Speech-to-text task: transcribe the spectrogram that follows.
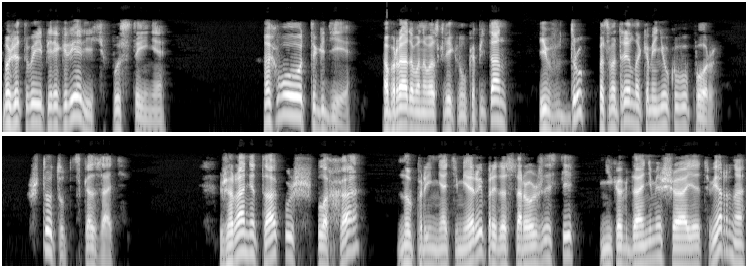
Может, вы перегрелись в пустыне? — Ах, вот ты где! — обрадованно воскликнул капитан и вдруг посмотрел на Каменюку в упор. — Что тут сказать? Жара не так уж плоха, но принять меры предосторожности никогда не мешает, верно?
